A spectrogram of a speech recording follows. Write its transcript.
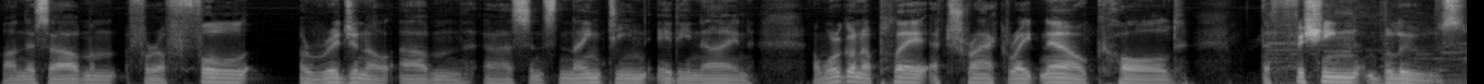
on this album for a full original album uh, since 1989. And we're going to play a track right now called The Fishing Blues.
